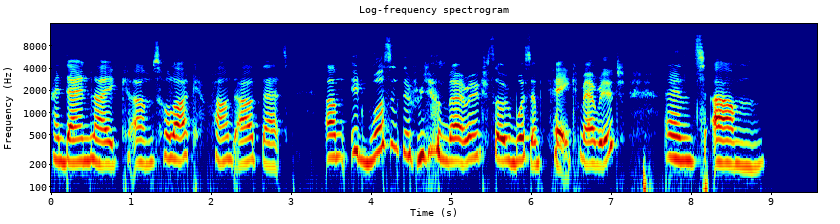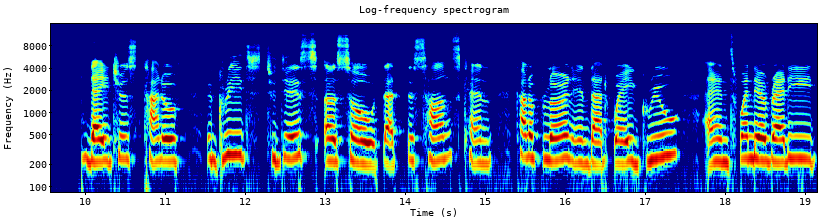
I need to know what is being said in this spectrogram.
And then like um, solak found out that um, it wasn't the real marriage so it was a fake marriage. And um they just kind of agreed to this uh, so that the sons can kind of learn in that way grew. And when they're ready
